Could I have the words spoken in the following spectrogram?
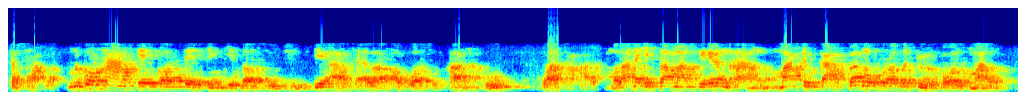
pesawat. Mereka kote sing kita sujudi adalah Allah Subhanahu wa Islam akhirnya nerang, madhep Ka'bah mau prosedur formal.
